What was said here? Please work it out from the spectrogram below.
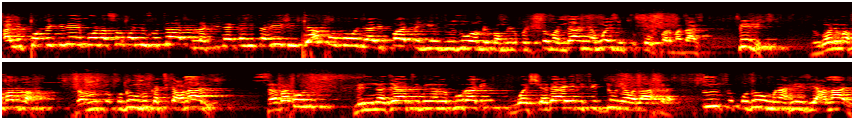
alikuwa penginepo anasoma juzu tatu lakini akajitahidi japo moja aipate hiyo juzu ambayo amekisoma ndani ya mwezi mtukufu wa Ramadhani. Pili miongoni mwa za mtu kudumu katika amali sababu linajati min alqurab washadaid fi dunya wal akhirah. Mtu kudumu na hizi amali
